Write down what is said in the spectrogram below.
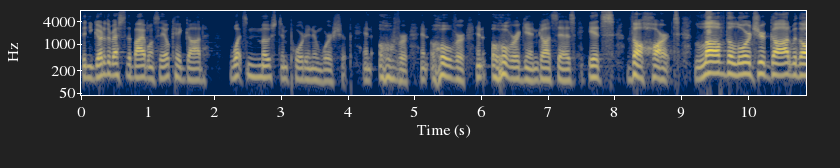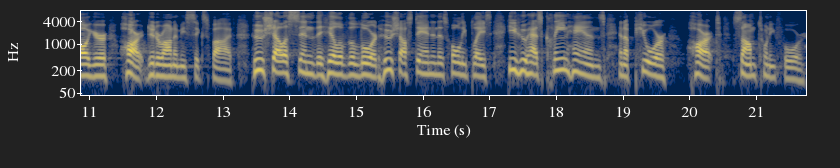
Then you go to the rest of the Bible and say, okay, God, what's most important in worship. And over and over and over again, God says, it's the heart. Love the Lord your God with all your heart. Deuteronomy 6 5. Who shall ascend the hill of the Lord? Who shall stand in his holy place? He who has clean hands and a pure heart. Psalm 24.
